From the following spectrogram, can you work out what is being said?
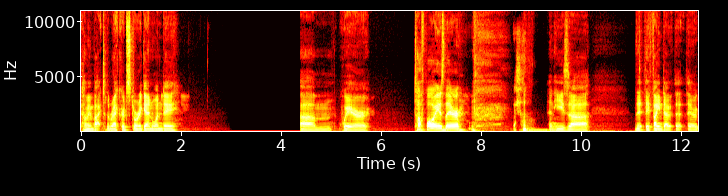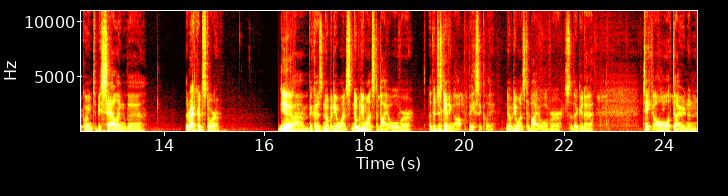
coming back to the record store again one day um where tough boy is there. And he's uh they, they find out that they're going to be selling the the record store. Yeah, um because nobody wants nobody wants to buy it over. Or they're just giving up basically. Nobody wants to buy it over so they're gonna take it all down and,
